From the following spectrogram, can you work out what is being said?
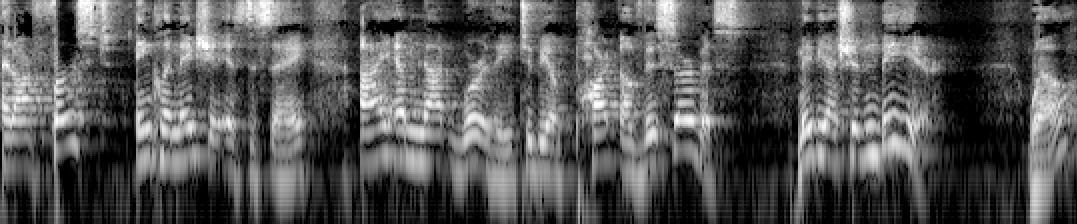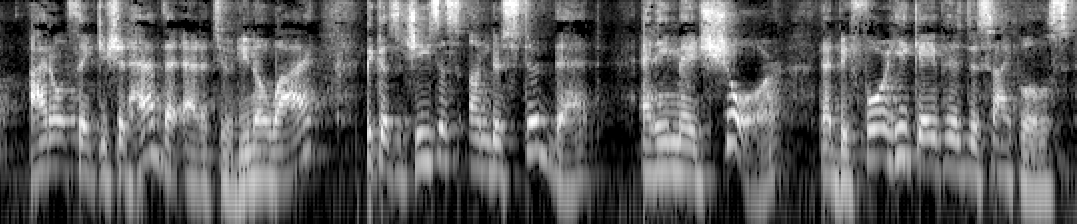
And our first inclination is to say, I am not worthy to be a part of this service. Maybe I shouldn't be here. Well, I don't think you should have that attitude. You know why? Because Jesus understood that And he made sure that before he gave his disciples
